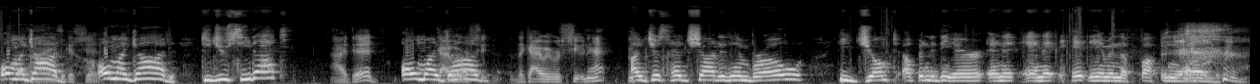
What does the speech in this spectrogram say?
Oh my god! Oh my god! Did you see that? I did. Oh my the god! We the guy we were shooting at. I just headshotted him, bro. He jumped up into the air and it and it hit him in the fucking head.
